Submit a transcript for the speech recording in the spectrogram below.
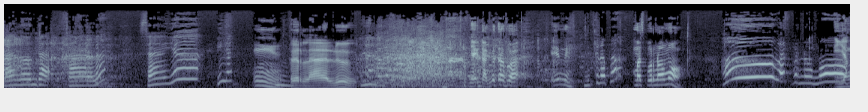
Kalau nggak salah, saya ingat. Hmm, terlalu. Nyai dangdut apa? Ini, Kenapa? Mas Purnomo. Oh, Mas Purnomo. Yang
